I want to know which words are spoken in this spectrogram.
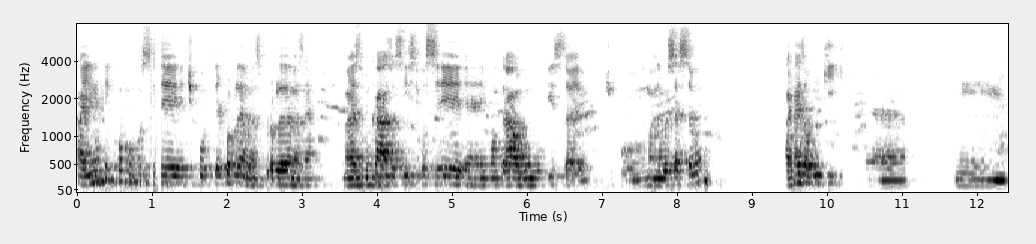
Aí não tem como você tipo ter problemas, problemas, né? Mas no caso assim, se você é, encontrar algum golpista, tipo numa negociação, faz algum kick, é, um,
